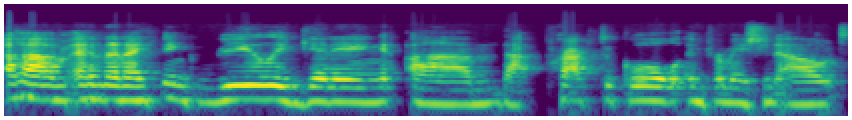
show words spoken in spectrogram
Um, and then I think really getting um, that practical information out.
